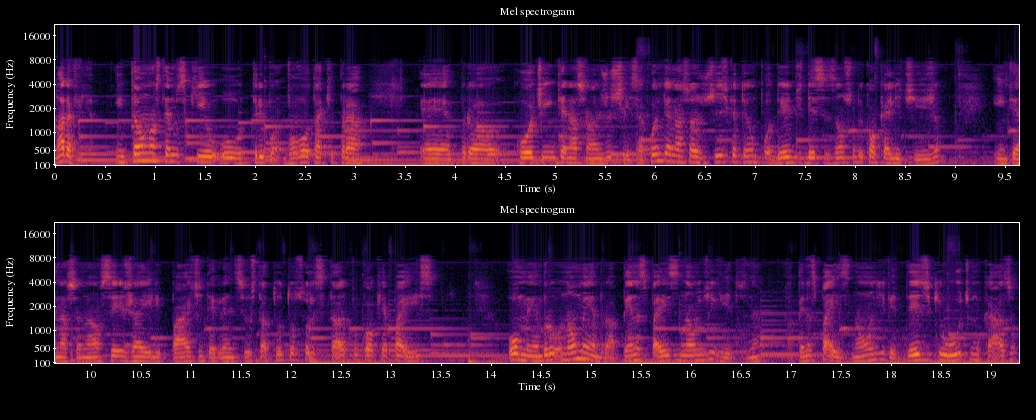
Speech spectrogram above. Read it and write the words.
Maravilha. Então nós temos que o, tribunal. Vou voltar aqui para é, a Corte Internacional de Justiça. A Corte Internacional de Justiça tem o um poder de decisão sobre qualquer litígio internacional, seja ele parte integrante de seu estatuto ou solicitado por qualquer país, ou membro ou não membro, apenas países não indivíduos, né? Apenas países, não indivíduos, desde que o último caso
